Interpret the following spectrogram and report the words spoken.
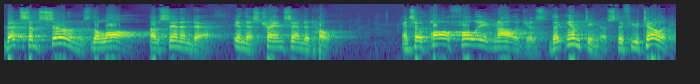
that subsumes the law of sin and death in this transcended hope. And so Paul fully acknowledges the emptiness, the futility,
